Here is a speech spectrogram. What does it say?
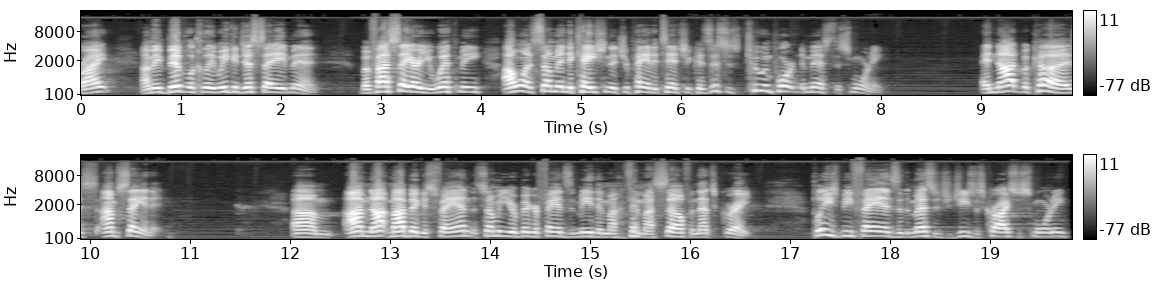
right? I mean, biblically, we can just say amen. But if I say, Are you with me? I want some indication that you're paying attention because this is too important to miss this morning and not because I'm saying it. Um, I'm not my biggest fan. Some of you are bigger fans of me than, my, than myself, and that's great. Please be fans of the message of Jesus Christ this morning,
